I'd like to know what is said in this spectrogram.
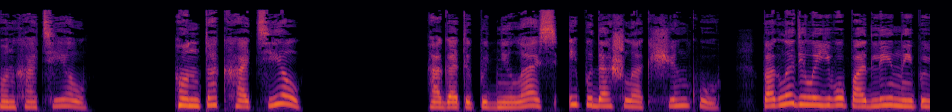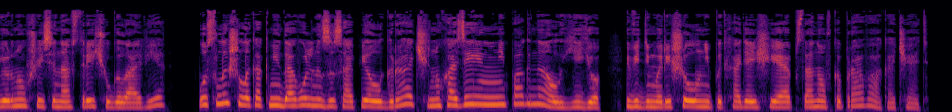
Он хотел, он так хотел. Агата поднялась и подошла к щенку, погладила его по длинной, повернувшейся навстречу голове, услышала, как недовольно засопел грач, но хозяин не погнал ее, видимо, решил неподходящая обстановка права качать.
